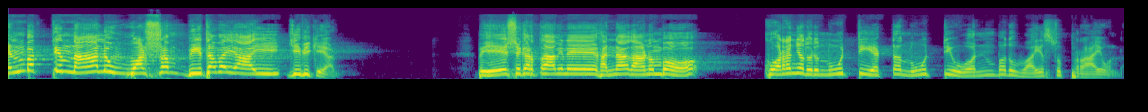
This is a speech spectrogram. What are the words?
എൺപത്തിനാല് വർഷം വിധവയായി ജീവിക്കുകയാണ്. ഇപ്പൊ യേശു കർത്താവിനെ ഹന്ന കാണുമ്പോ കുറഞ്ഞതൊരു നൂറ്റിയെട്ട് നൂറ്റി ഒൻപത് വയസ്സ് പ്രായമുണ്ട്.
